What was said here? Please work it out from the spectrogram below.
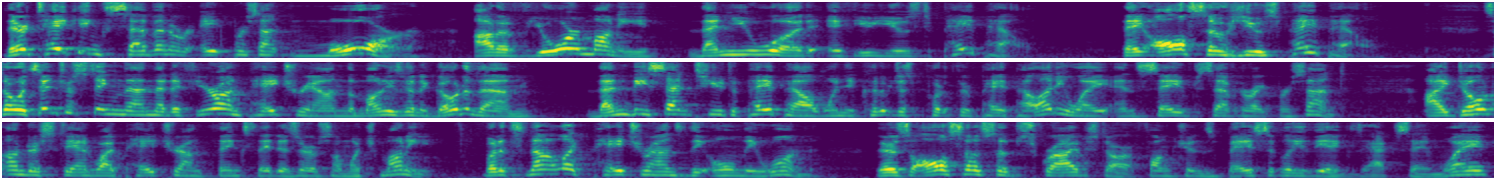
They're taking 7 or 8% more out of your money than you would if you used PayPal. They also use PayPal. So it's interesting then that if you're on Patreon, the money's going to go to them, then be sent to you to PayPal when you could have just put it through PayPal anyway and saved 7 or 8%. I don't understand why Patreon thinks they deserve so much money. But it's not like Patreon's the only one. There's also Subscribestar, functions basically the exact same way.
